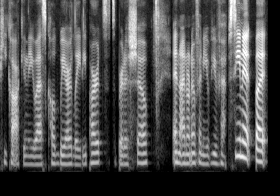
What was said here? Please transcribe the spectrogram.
Peacock in the U.S. called We Are Lady Parts. It's a British show and I don't know if any of you have seen it, but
